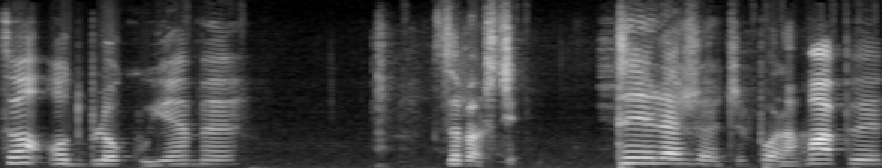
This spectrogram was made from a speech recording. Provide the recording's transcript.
to odblokujemy. Zobaczcie, tyle rzeczy. Pola mapy,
